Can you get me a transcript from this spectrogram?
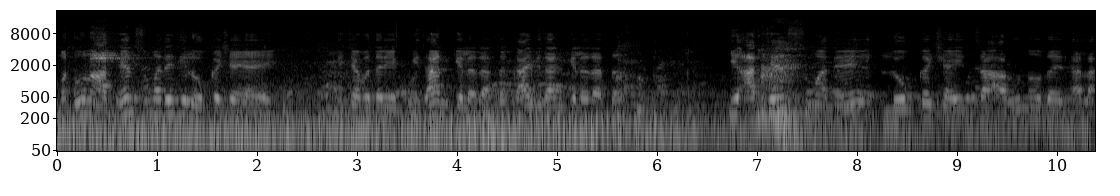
म्हणून अथेन्समध्ये जी लोकशाही आहे तिच्याबद्दल एक विधान केलं जातं. काय विधान केलं जातं? की अथेन्समध्ये लोकशाहीचा अरुणोदय झाला.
